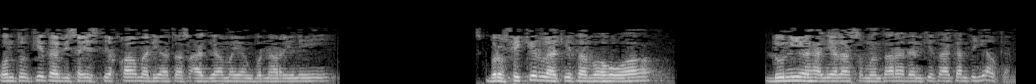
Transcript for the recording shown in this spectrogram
Untuk kita bisa istiqamah di atas agama yang benar ini. Berfikirlah kita bahwa Dunia hanyalah sementara dan kita akan tinggalkan.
